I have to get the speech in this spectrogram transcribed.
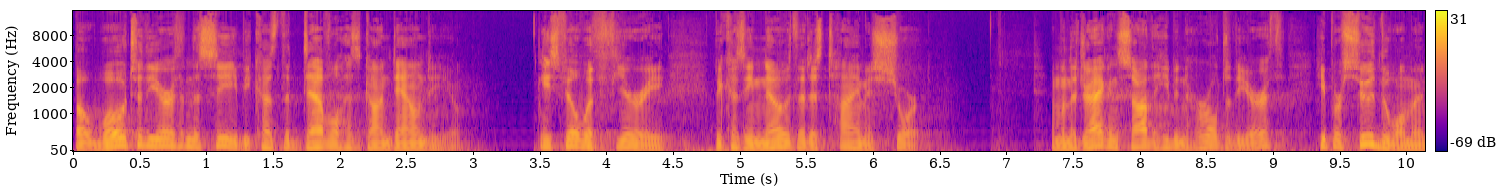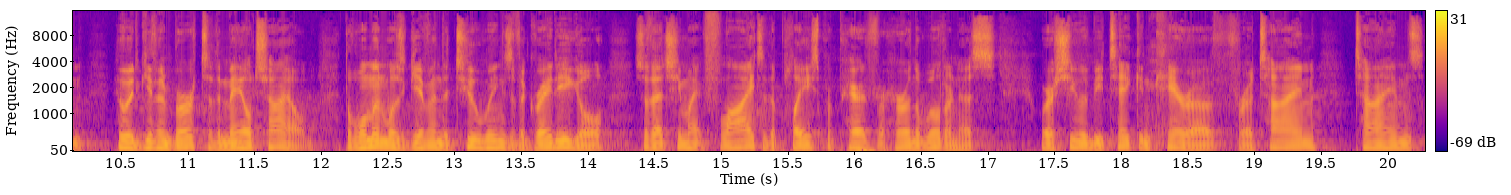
But woe to the earth and the sea, because the devil has gone down to you. He's filled with fury, because he knows that his time is short. And when the dragon saw that he'd been hurled to the earth, he pursued the woman who had given birth to the male child. The woman was given the two wings of a great eagle so that she might fly to the place prepared for her in the wilderness, where she would be taken care of for a time, times,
